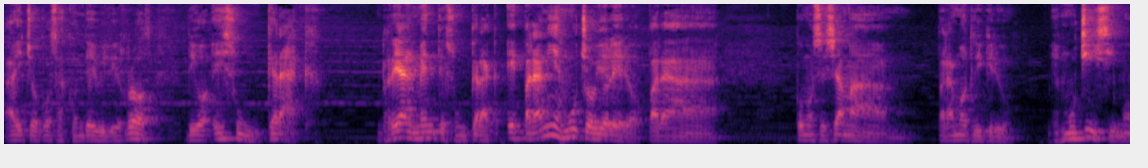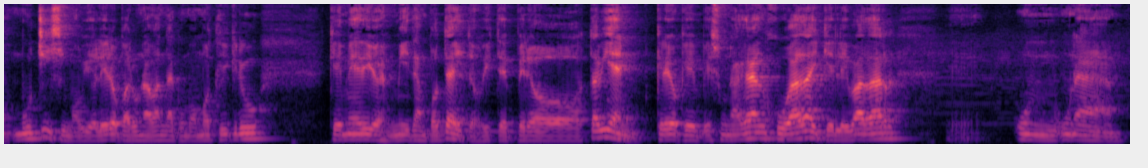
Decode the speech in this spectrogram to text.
ha hecho cosas con David Lee Roth. Digo, es un crack. Realmente es un crack. Es, para mí es mucho violero para, ¿cómo se llama? Para Motley Crue. Es muchísimo, muchísimo violero para una banda como Motley Crue, que medio es meat and potatoes, ¿viste? Pero está bien, creo que es una gran jugada y que le va a dar eh, una,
